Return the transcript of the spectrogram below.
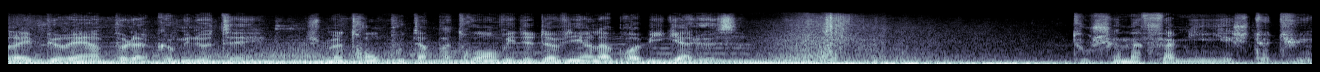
On voudrait épurer un peu la communauté. Je me trompe ou t'as pas trop envie de devenir la brebis galeuse? À ma famille et je te tue.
